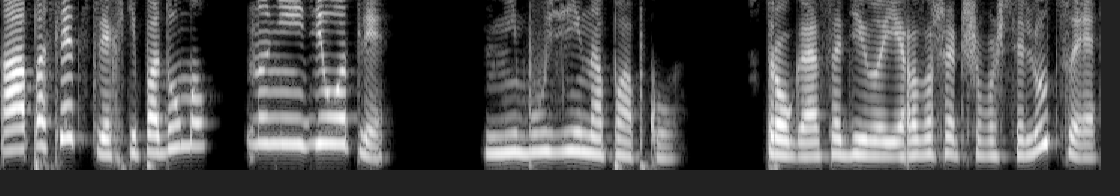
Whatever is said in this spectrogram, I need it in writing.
а о последствиях не подумал. Ну не идиот ли? Не бузи на папку. Строго осадила я разошедшегося Люция,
